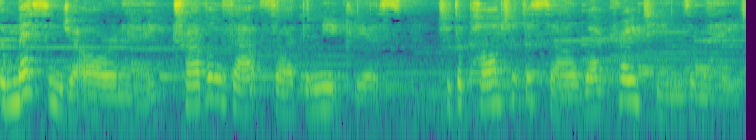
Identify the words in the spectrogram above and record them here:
The messenger RNA travels outside the nucleus to the part of the cell where proteins are made.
